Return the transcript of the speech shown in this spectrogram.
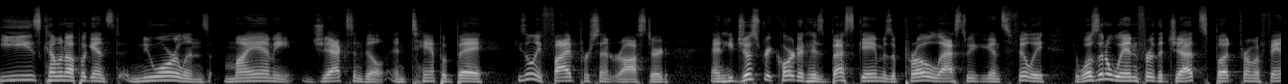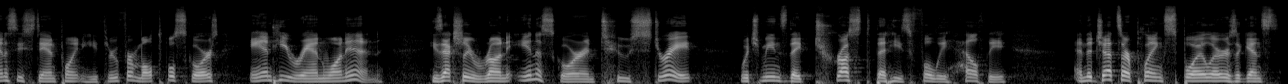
He's coming up against New Orleans, Miami, Jacksonville, and Tampa Bay. He's only 5% rostered, and he just recorded his best game as a pro last week against Philly. It wasn't a win for the Jets, but from a fantasy standpoint, he threw for multiple scores and he ran one in. He's actually run in a score in two straight, which means they trust that he's fully healthy. And the Jets are playing spoilers against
